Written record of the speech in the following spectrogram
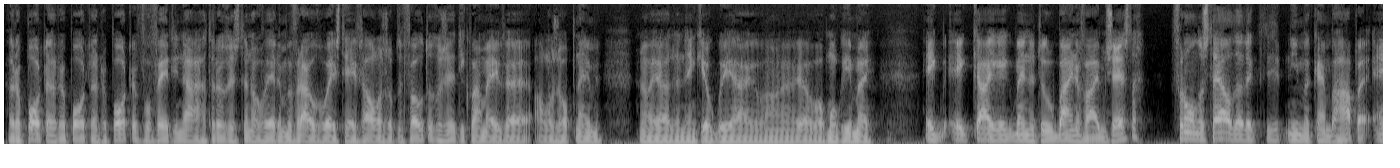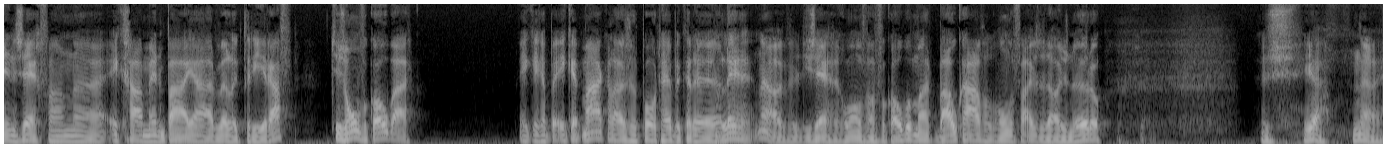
Rapporten, rapporten, rapporten. Voor 14 dagen terug is er nog weer een mevrouw geweest... die heeft alles op de foto gezet. Die kwam even alles opnemen. Nou ja, dan denk je ook bij jou, ja, wat moet ik hiermee? Ik, ik, kijk, ik ben natuurlijk bijna 65. Veronderstel dat ik dit niet meer kan behappen en zeg van... Uh, ik ga met een paar jaar, wil ik er hier af. Het is onverkoopbaar. Ik, ik, heb, ik heb makelaarsrapport heb ik er uh, liggen. Nou, die zeggen gewoon van verkopen, maar bouwkavel 150.000 euro. Dus ja, nou,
